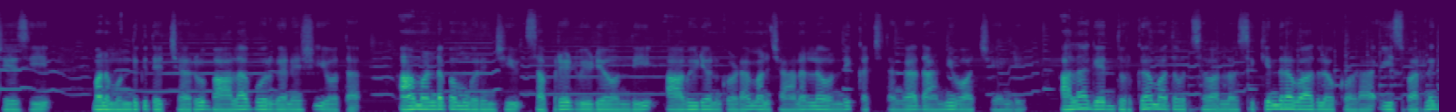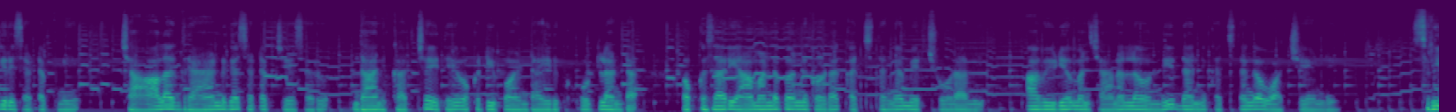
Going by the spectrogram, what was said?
చేసి మన ముందుకు తెచ్చారు బాలాపూర్ గణేష్ యువత. ఆ మండపం గురించి సపరేట్ వీడియో ఉంది. ఆ వీడియోని కూడా మన ఛానల్లో ఉంది. ఖచ్చితంగా దాన్ని వాచ్ చేయండి. అలాగే దుర్గామాత ఉత్సవాల్లో సికింద్రాబాద్లో కూడా ఈ స్వర్ణగిరి సెటప్ని చాలా గ్రాండ్గా సెటప్ చేశారు. దాని ఖర్చు అయితే ఒకటి పాయింట్ ఐదు కోట్లంట. ఒక్కసారి ఆ మండపాన్ని కూడా ఖచ్చితంగా మీరు చూడాలి. ఆ వీడియో మన ఛానల్లో ఉంది. దాన్ని ఖచ్చితంగా వాచ్ చేయండి. శ్రీ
